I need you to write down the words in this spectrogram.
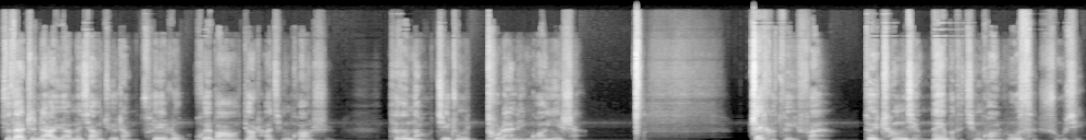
就在侦查员们向局长崔路汇报调查情况时，他的脑际中突然灵光一闪：这个罪犯对乘警内部的情况如此熟悉。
